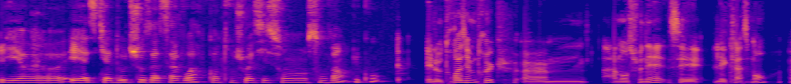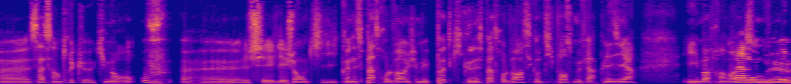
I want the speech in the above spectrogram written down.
Euh, et, est-ce qu'il y a d'autres choses à savoir quand on choisit son, vin, du coup? Et le troisième truc euh, à mentionner, c'est les classements. Euh, ça, c'est un truc qui me rend ouf chez les gens qui connaissent pas trop le vin et chez mes potes qui connaissent pas trop le vin, c'est quand ils pensent me faire plaisir et ils m'offrent un vin qu'ils ont vu,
